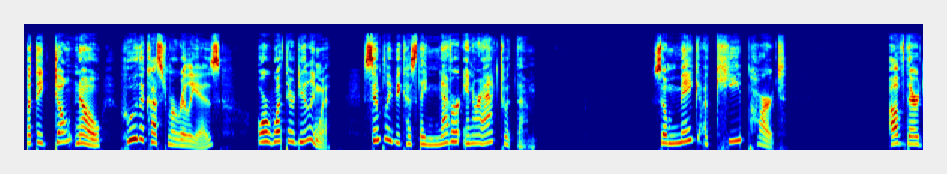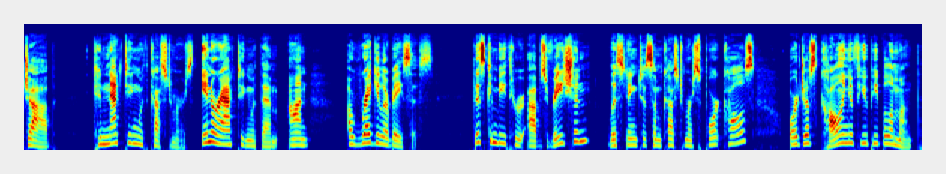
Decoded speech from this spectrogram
But they don't know who the customer really is or what they're dealing with, simply because they never interact with them. So make a key part of their job connecting with customers, interacting with them on a regular basis. This can be through observation, listening to some customer support calls, or just calling a few people a month.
